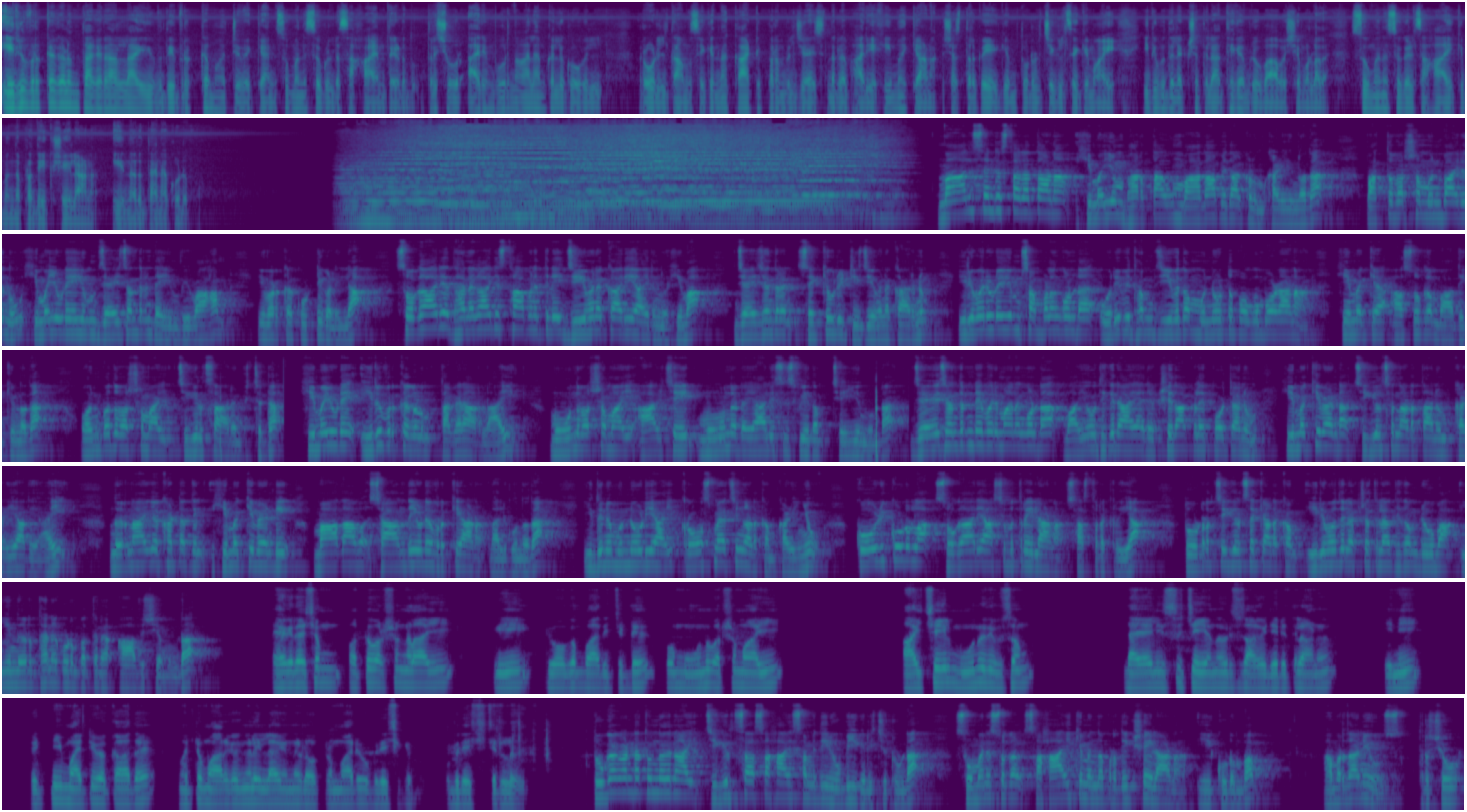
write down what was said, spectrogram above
ഇരുവൃക്കകളും തകരാറിലായ യുവതി വൃക്ക മാറ്റിവെക്കാൻ സുമനസ്സുകളുടെ സഹായം തേടുന്നു. തൃശൂർ അരിമ്പൂർ നാലാം കല്ലുകോവിൽ റോഡിൽ താമസിക്കുന്ന കാട്ടിപ്പറമ്പിൽ ജയചന്ദ്രന്റെ ഭാര്യ ഹിമയ്ക്കാണ് ശസ്ത്രക്രിയയ്ക്കും തുടർ ചികിത്സയ്ക്കുമായി ഇരുപത് ലക്ഷത്തിലധികം രൂപ ആവശ്യമുള്ളത്. സുമനസ്സുകൾ സഹായിക്കുമെന്ന പ്രതീക്ഷയിലാണ് ഈ നിർധന കുടുംബം. നാല് സെന്റ് സ്ഥലത്താണ് ഹിമയും ഭർത്താവും മാതാപിതാക്കളും കഴിയുന്നത്. പത്ത് വർഷം മുൻപായിരുന്നു ഹിമയുടെയും ജയചന്ദ്രന്റെയും വിവാഹം. ഇവർക്ക് കുട്ടികളില്ല. സ്വകാര്യ ധനകാര്യ സ്ഥാപനത്തിലെ ജീവനക്കാരിയായിരുന്നു ഹിമ. ജയചന്ദ്രൻ സെക്യൂരിറ്റി ജീവനക്കാരനും ഇരുവരുടെയും ശമ്പളം കൊണ്ട് ഒരുവിധം ജീവിതം മുന്നോട്ട് പോകുമ്പോഴാണ് ഹിമയ്ക്ക് അസുഖം ബാധിക്കുന്നത്. ഒൻപത് വർഷമായി ചികിത്സ ആരംഭിച്ചിട്ട് ഹിമയുടെ ഇരുവൃക്കകളും തകരാറിലായി. മൂന്ന് വർഷമായി ആഴ്ചയിൽ മൂന്ന് ഡയാലിസിസ് വീതം ചെയ്യുന്നുണ്ട്. ജയചന്ദ്രന്റെ വരുമാനം കൊണ്ട് വയോധികരായ രക്ഷിതാക്കളെ പോറ്റാനും ഹിമയ്ക്ക് വേണ്ട ചികിത്സ നടത്താനും കഴിയാതെയായി. നിർണായക ഘട്ടത്തിൽ ഹിമയ്ക്ക് വേണ്ടി മാതാവ് ശാന്തിയുടെ വൃക്കയാണ് നൽകുന്നത്. ഇതിനു മുന്നോടിയായി ക്രോസ് മാച്ചിംഗ് അടക്കം കഴിഞ്ഞു. കോഴിക്കോടുള്ള സ്വകാര്യ ആശുപത്രിയിലാണ് ശസ്ത്രക്രിയ. തുടർ ചികിത്സയ്ക്കടക്കം ഇരുപത് ലക്ഷത്തിലധികം രൂപ ഈ നിർധന കുടുംബത്തിന് ആവശ്യമുണ്ട്. ഏകദേശം പത്ത് വർഷങ്ങളായി ഈ രോഗം ബാധിച്ചിട്ട് ഇപ്പോൾ മൂന്ന് വർഷമായി ആഴ്ചയിൽ മൂന്ന് ദിവസം ഡയാലിസിസ് ചെയ്യുന്ന ഒരു സാഹചര്യത്തിലാണ് ഇനി കിഡ്നി മാറ്റിവെക്കാതെ മറ്റു മാർഗങ്ങളില്ല എന്ന് ഡോക്ടർമാർ ഉപദേശിക്ക ഉപദേശിച്ചിട്ടുള്ളത്. തുക കണ്ടെത്തുന്നതിനായി ചികിത്സാ സഹായ സമിതി രൂപീകരിച്ചിട്ടുണ്ട്. സുമനസ്സുകൾ സഹായിക്കുമെന്ന പ്രതീക്ഷയിലാണ് ഈ കുടുംബം. Amrita news Thrissur.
